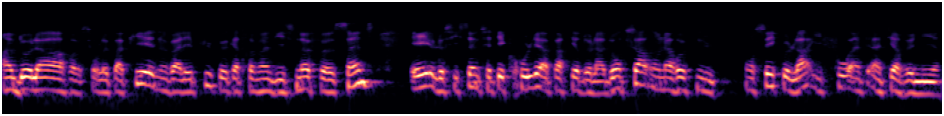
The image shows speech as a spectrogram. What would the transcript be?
un dollar sur le papier ne valait plus que 99 cents et le système s'est écroulé à partir de là. Donc ça, on a retenu on sait que là, il faut intervenir.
